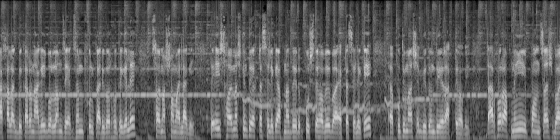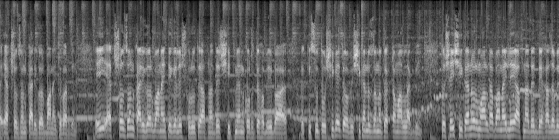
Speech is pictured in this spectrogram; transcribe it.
রাখা লাগবে। কারণ আগেই বললাম যে একজন ফুল কারিগর হতে গেলে ছয় মাস সময় লাগে। তো এই ছয় মাস কিন্তু একটা ছেলেকে আপনাদের পুষতে হবে বা একটা ছেলেকে প্রতি মাসে বেতন দিয়ে রাখতে হবে। তারপর আপনি পঞ্চাশ বা একশো জন কারিগর বানাইতে পারবেন। এই একশো জন কারিগর বানাইতে গেলে শুরুতে আপনাদের শিটম্যান করতে হবে বা কিছু তো শিখাইতে হবে, শেখানোর জন্য তো একটা মাল লাগবেই। তো সেই শেখানোর মালটা বানাইলে আপনাদের দেখা যাবে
